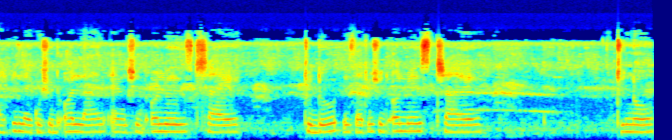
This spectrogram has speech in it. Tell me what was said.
I feel like we should all learn and we should always try to do is that we should always try to know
